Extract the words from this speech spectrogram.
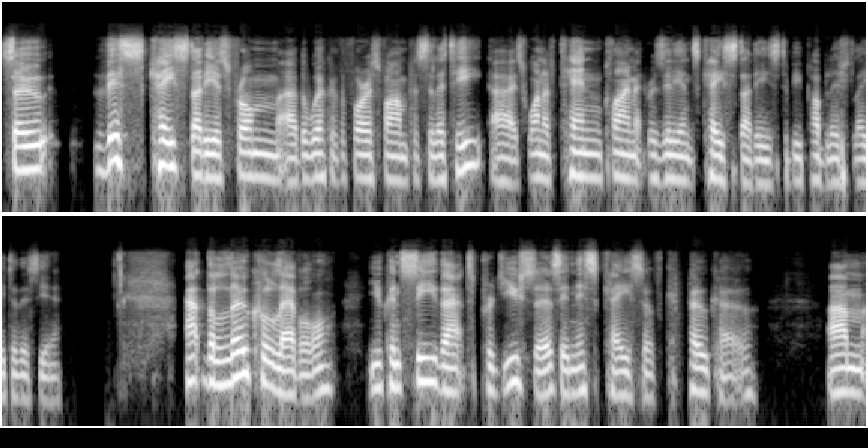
So this case study is from uh, the work of the Forest Farm Facility. Uh, it's one of 10 climate resilience case studies to be published later this year. At the local level, you can see that producers, in this case of cocoa, um,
